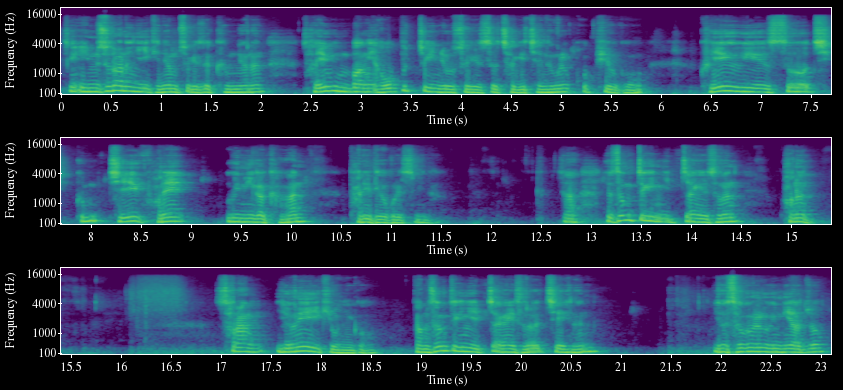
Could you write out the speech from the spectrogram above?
지금 임수라는 이 개념 속에서 금년은 자유분방의 아웃풋적인 요소에서 자기 재능을 꽃피우고 그에 의해서 지금 제 관의 의미가 강한 달이 되어버렸습니다. 자, 여성적인 입장에서는 관은 사랑, 연애의 기운이고, 남성적인 입장에서는 재는 여성을 의미하죠.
